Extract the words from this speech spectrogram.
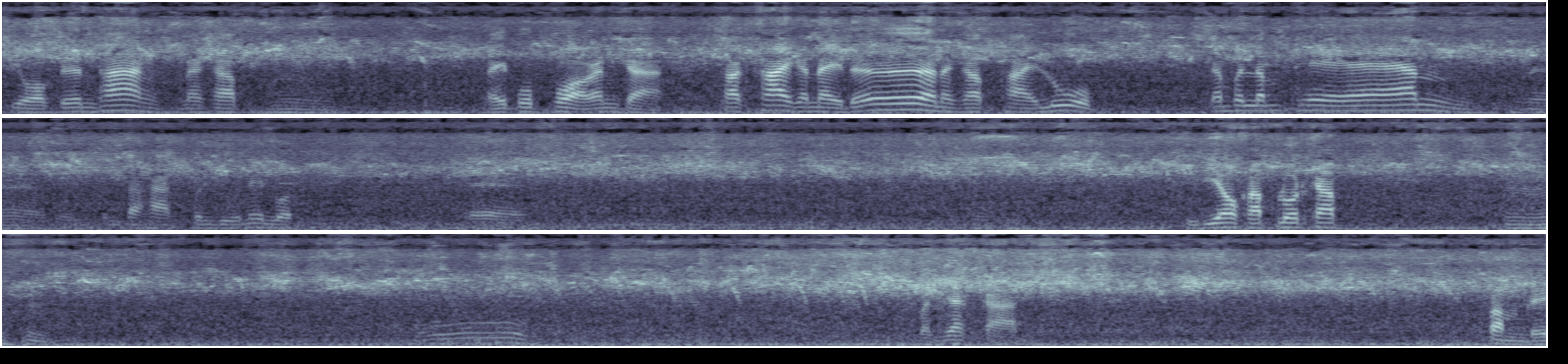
ที่ออกเดินทางนะครับไปพบพอกันกะทักทายกันได้เด้อนะครับถ่ายรูป จำเป็นลำแพนนี่ยผมเป็นทหารคนอยู่ในรถเออทีเดียวครับรถครับอือบรรยากาศต่ำได้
